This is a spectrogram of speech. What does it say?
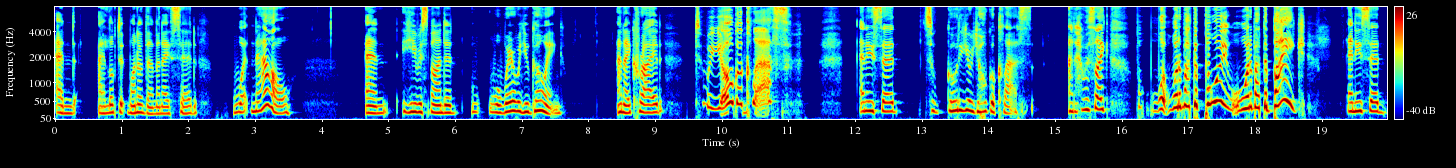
And I looked at one of them and I said, What now? And he responded, Well, where were you going? And I cried, To a yoga class. And he said, So go to your yoga class. And I was like, what, what about the boy? What about the bike? And he said,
